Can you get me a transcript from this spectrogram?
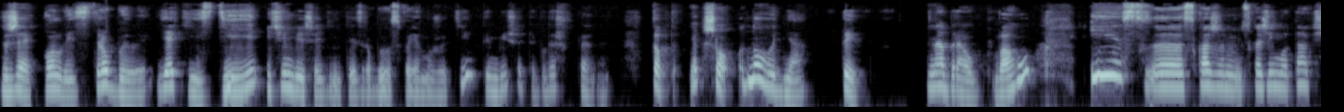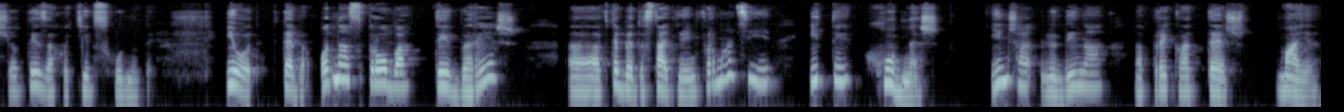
вже колись зробили якісь дії, і чим більше дій ти зробив у своєму житті, тим більше ти будеш впевнений. Тобто, якщо одного дня ти набрав вагу, і е, скажімо, скажімо так, що ти захотів схуднути. І от в тебе одна спроба, ти береш, е, в тебе достатньо інформації, і ти худнеш. Інша людина, наприклад, теж має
